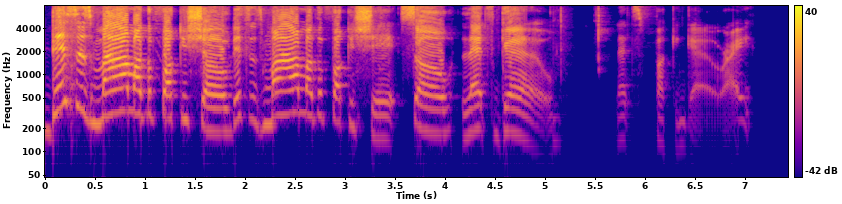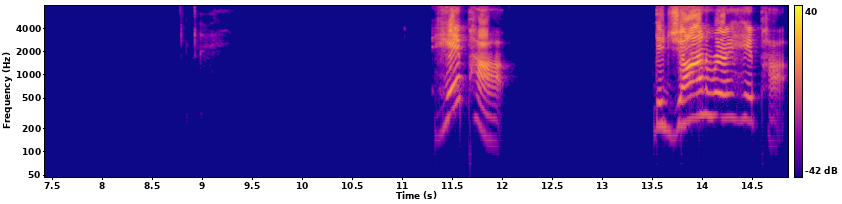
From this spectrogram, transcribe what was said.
this is my motherfucking show. This is my motherfucking shit. So let's go. Let's fucking go, right? Hip hop, the genre hip hop,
